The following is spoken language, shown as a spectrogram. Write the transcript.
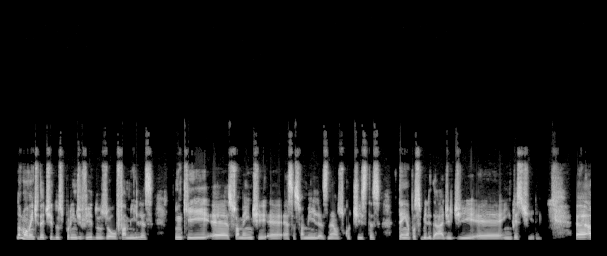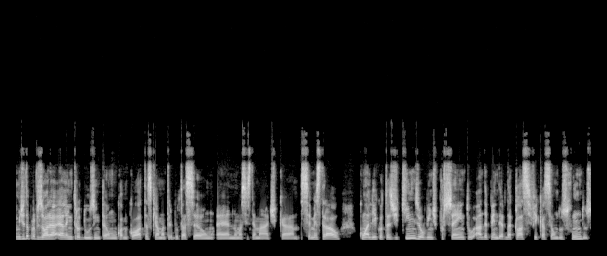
normalmente detidos por indivíduos ou famílias, em que é, somente é, essas famílias, né, os cotistas, têm a possibilidade de é, investirem. É, a medida provisória ela introduz então um come cotas, que é uma tributação é, numa sistemática semestral, com alíquotas de 15 ou 20% a depender da classificação dos fundos,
